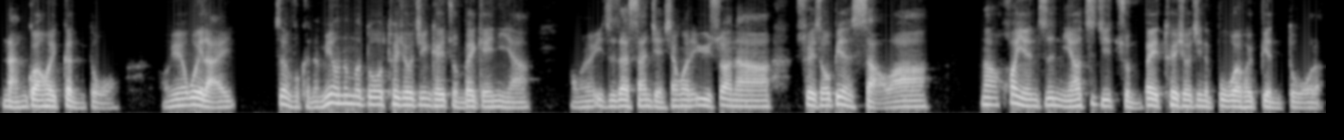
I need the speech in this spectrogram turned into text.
难关会更多。因为未来。政府可能没有那么多退休金可以准备给你啊，我们一直在删减相关的预算啊，税收变少啊。那换言之，你要自己准备退休金的部位会变多了。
